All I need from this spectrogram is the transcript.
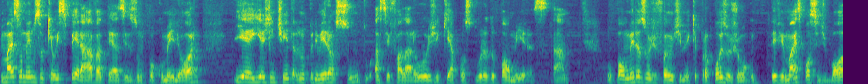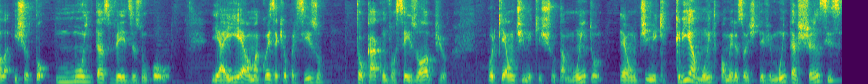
mais ou menos o que eu esperava, até às vezes um pouco melhor. E aí a gente entra no primeiro assunto a se falar hoje, que é a postura do Palmeiras, tá? O Palmeiras hoje foi um time que propôs o jogo, teve mais posse de bola e chutou muitas vezes no gol. E aí é uma coisa que eu preciso tocar com vocês, óbvio, porque é um time que chuta muito, é um time que cria muito. O Palmeiras hoje teve muitas chances,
